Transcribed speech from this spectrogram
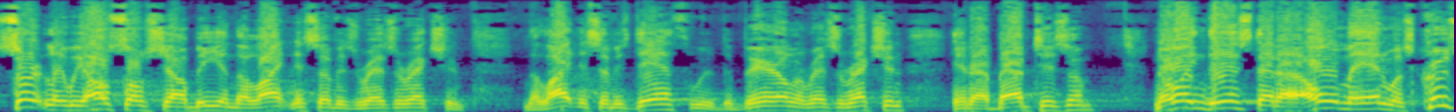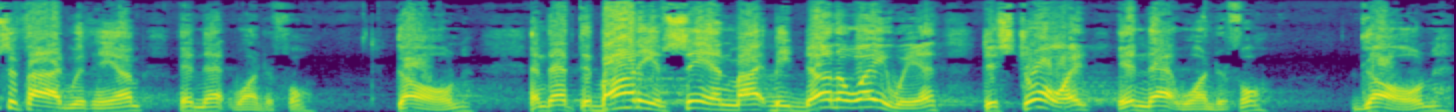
certainly we also shall be in the likeness of his resurrection. In the likeness of his death, with the burial and resurrection in our baptism, knowing this, that our old man was crucified with him, isn't that wonderful? Gone. And that the body of sin might be done away with, destroyed, isn't that wonderful? Gone.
